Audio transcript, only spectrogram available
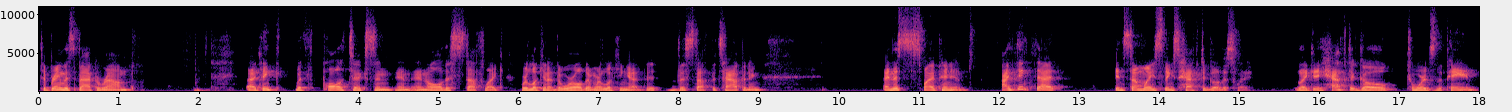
to bring this back around i think with politics and and, and all this stuff like we're looking at the world and we're looking at the, the stuff that's happening and this is my opinion i think that in some ways things have to go this way. Like they have to go towards the pain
